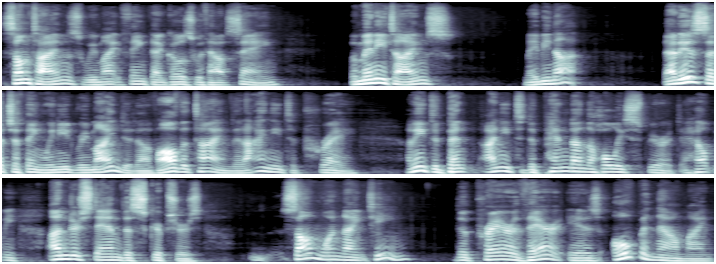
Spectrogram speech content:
sometimes we might think that goes without saying, but many times, maybe not. That is such a thing we need reminded of all the time that I need to pray. I need to depend, I need to depend on the Holy Spirit to help me understand the scriptures. Psalm 119, the prayer there is Open thou mine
